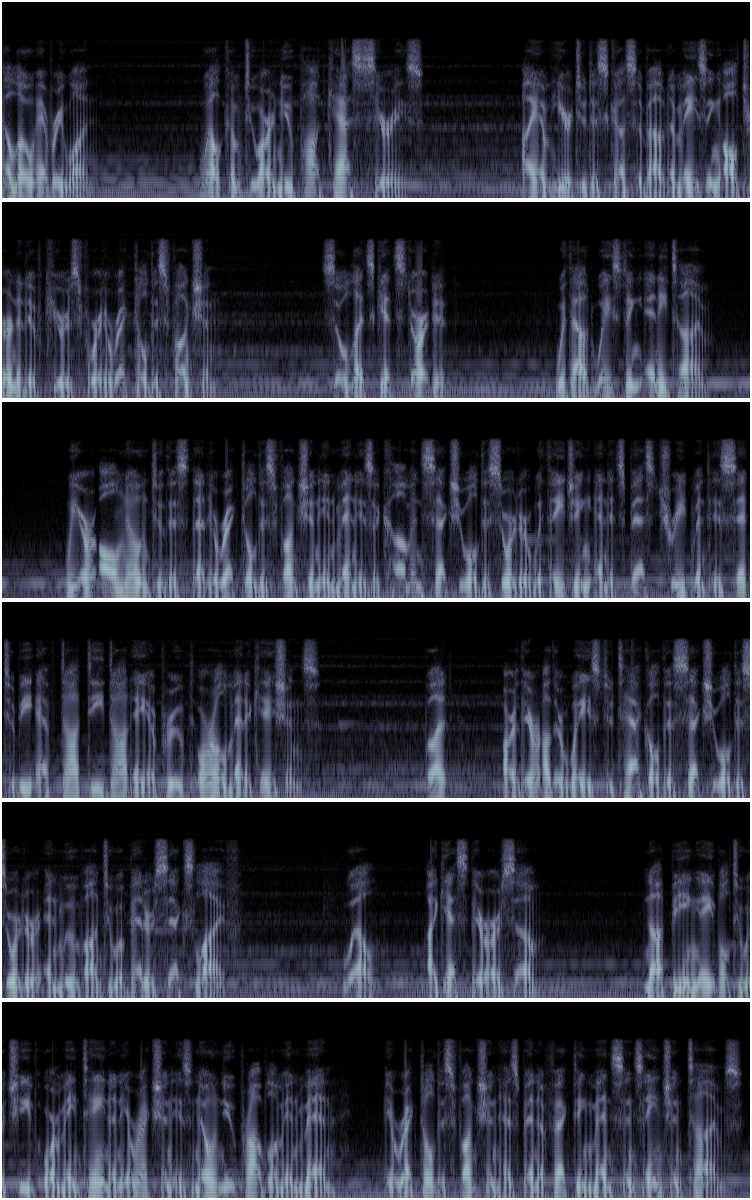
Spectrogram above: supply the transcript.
Hello everyone. Welcome to our new podcast series. I am here to discuss about amazing alternative cures for erectile dysfunction. So let's get started. Without wasting any time. We are all known to this that erectile dysfunction in men is a common sexual disorder with aging and its best treatment is said to be F.D.A approved oral medications. But, are there other ways to tackle this sexual disorder and move on to a better sex life? Well, I guess there are some. Not being able to achieve or maintain an erection is no new problem in men, erectile dysfunction has been affecting men since ancient times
